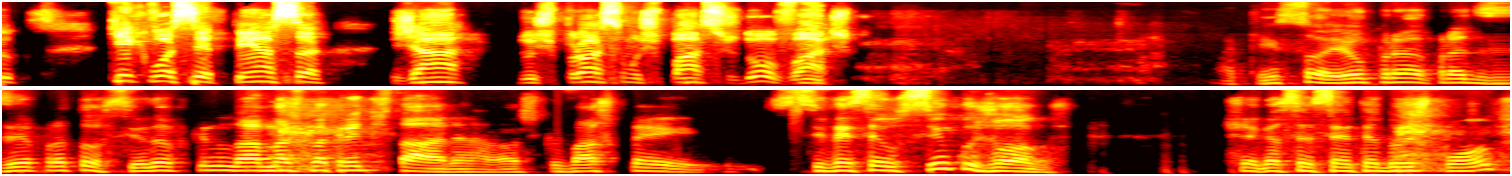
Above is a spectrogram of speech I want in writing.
O que, que você pensa já dos próximos passos do Vasco? Ah, quem sou eu para dizer para a torcida porque não dá mais para acreditar, né? Acho que o Vasco tem, se vencer os cinco jogos, chega a 62 pontos.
